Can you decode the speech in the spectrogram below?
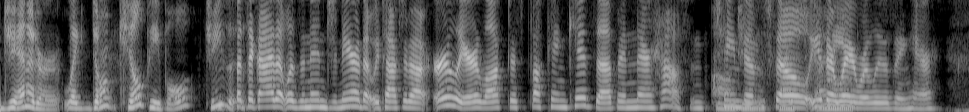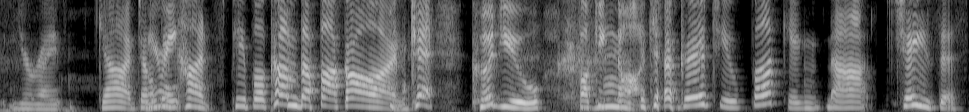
janitor. Like don't kill people. Jesus. But the guy that was an engineer that we talked about earlier locked his fucking kids up in their house and oh, chained them. Oh, Jesus So Christ. I either way mean- we're losing here. You're right. God, don't You're be right. cunts. People come the fuck on. Okay. Could you fucking not? Could you fucking not? Jesus.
